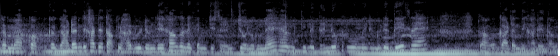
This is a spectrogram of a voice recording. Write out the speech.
तब मैं आपको आपका गार्डन दिखा देता, आपने हर वीडियो में देखा होगा, लेकिन जिसने जो लोग नए हैं, उनके लिए धन्यवाद, वो मेरी वीडियो देख रहे हैं। तो आपको गार्डन दिखा देता हूँ।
